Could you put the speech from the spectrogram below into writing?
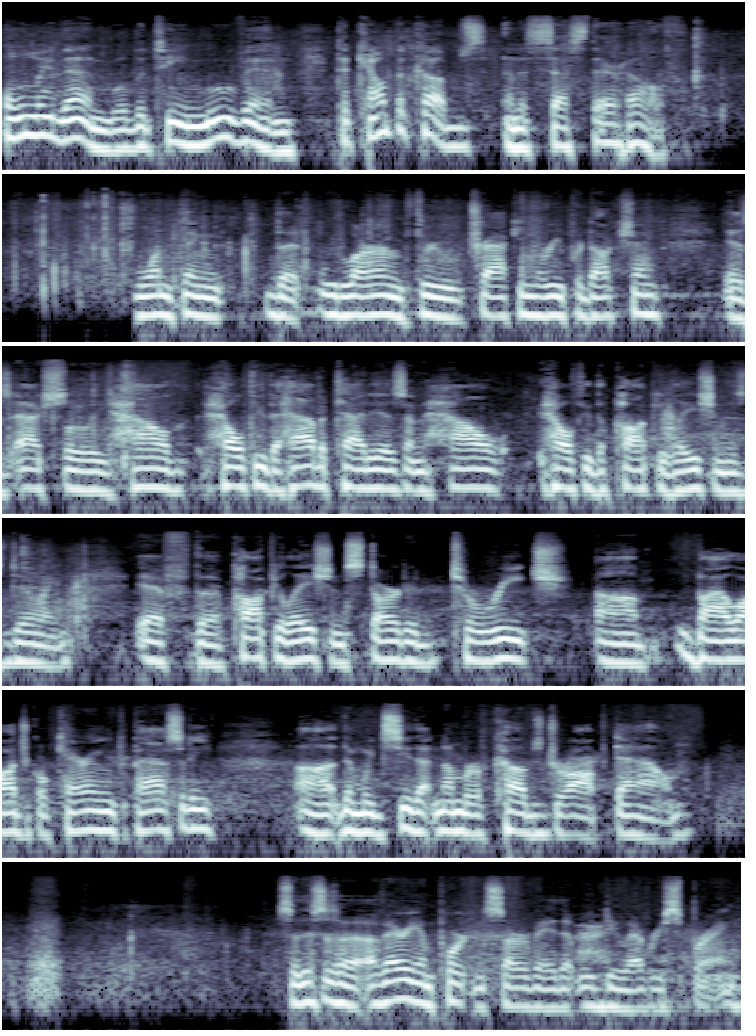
Only then will the team move in to count the cubs and assess their health. One thing that we learned through tracking the reproduction is actually how healthy the habitat is and how healthy the population is doing. If the population started to reach um, biological carrying capacity, uh, then we'd see that number of cubs drop down. So this is a, a very important survey that we do every spring.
